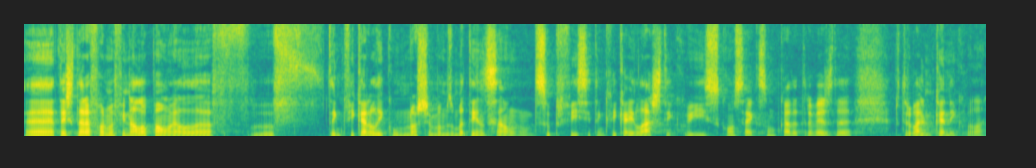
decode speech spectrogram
ah, tens que dar a forma final ao pão. Ela tem que ficar ali como nós chamamos uma tensão de superfície, tem que ficar elástico e isso consegue-se um bocado através da- do trabalho mecânico, lá,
